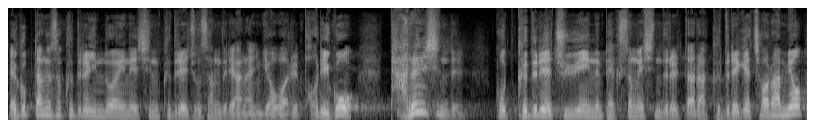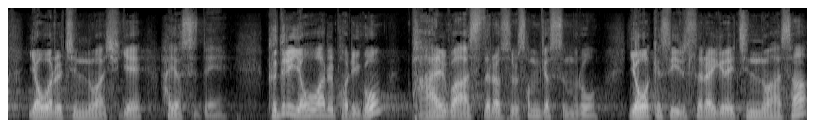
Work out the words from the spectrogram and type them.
애굽 땅에서 그들을 인도하여 내신 그들의 조상들의 하나님 여호와를 버리고 다른 신들 곧 그들의 주위에 있는 백성의 신들을 따라 그들에게 절하며 여호와를 진노하시게 하였으되 그들이 여호와를 버리고 바알과 아스드라스를 섬겼으므로 여호와께서 이스라엘에 진노하사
